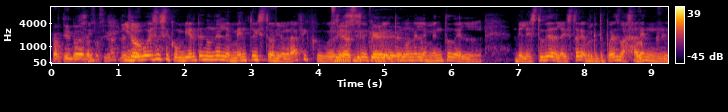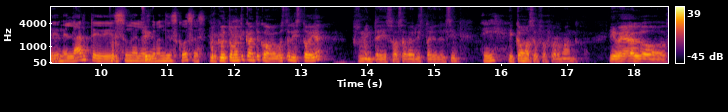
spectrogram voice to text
partiendo de Sí. la sociedad. De y hecho- luego eso se convierte en un elemento historiográfico, güey. O Sí, sea, así se que- convierte en un elemento del, del estudio de la historia, porque te puedes basar en, el arte, es una de las sí. grandes cosas. Porque automáticamente como me gusta la historia, pues me interesó saber la historia del cine ¿sí? y cómo se fue formando. Y ve a los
